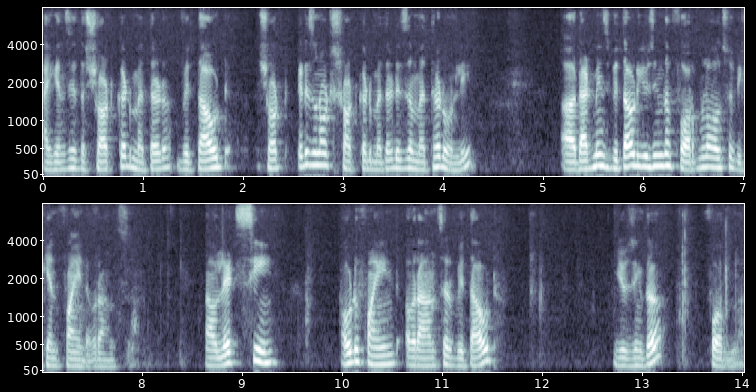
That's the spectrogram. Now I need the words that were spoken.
I can say the shortcut method without short it is not shortcut method it is a method only. Uh, that means without using the formula also we can find our answer. Now let's see how to find our answer without using the formula.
